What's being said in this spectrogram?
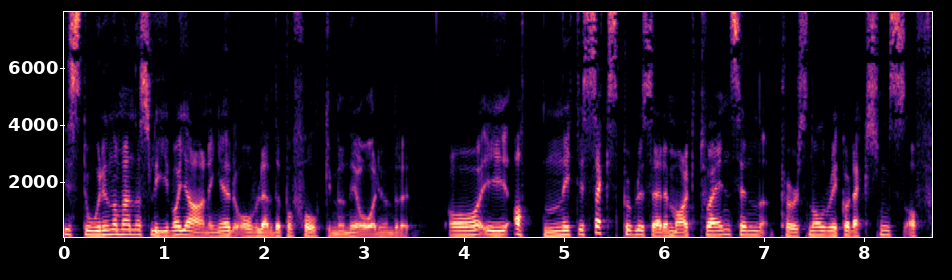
Historien om hennes liv og gjerninger overlevde på folkemunne i århundrer. Og i 1896 publiserer Mark Twain sin Personal Recollections of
